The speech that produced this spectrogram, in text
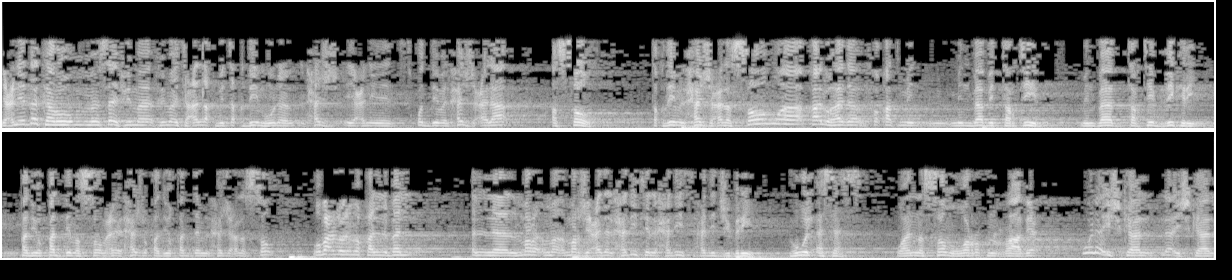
يعني ذكروا مسائل فيما, فيما يتعلق بتقديم هنا الحج يعني تقدم الحج على الصوم. تقديم الحج على الصوم وقالوا هذا فقط من من باب الترتيب من باب ترتيب ذكري. قد يقدم الصوم على الحج وقد يقدم الحج على الصوم. وبعض العلماء قال بل مرجع هذا الحديث إلى حديث حديث جبريل. هو الأساس. وأن الصوم هو الركن الرابع. ولا إشكال لا إشكال.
